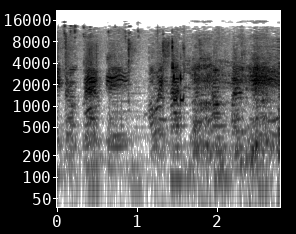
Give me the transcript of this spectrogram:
way to Granby, always such good company.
